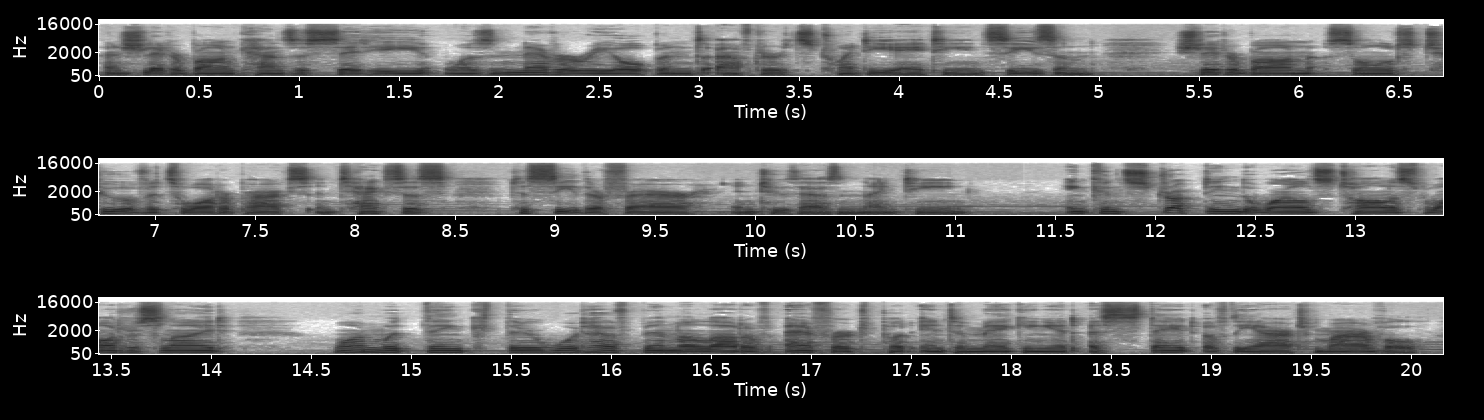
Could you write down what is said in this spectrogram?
and Schlitterbahn Kansas City was never reopened after its 2018 season. Schlitterbahn sold two of its water parks in Texas to Cedar Fair in 2019. In constructing the world's tallest water slide, one would think there would have been a lot of effort put into making it a state of the art marvel.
